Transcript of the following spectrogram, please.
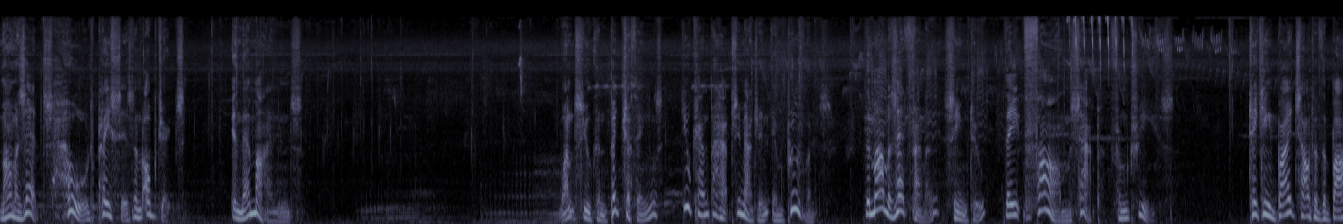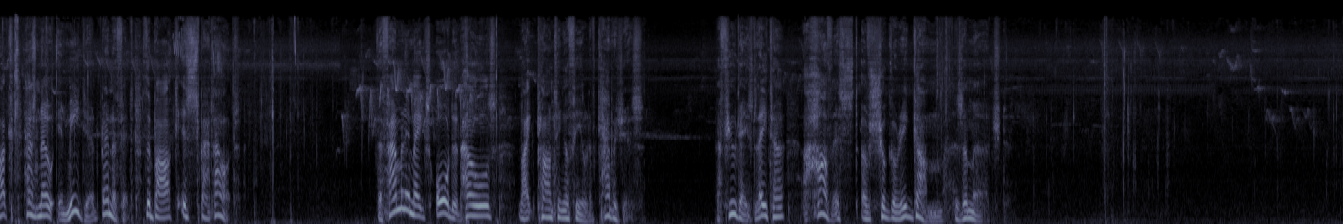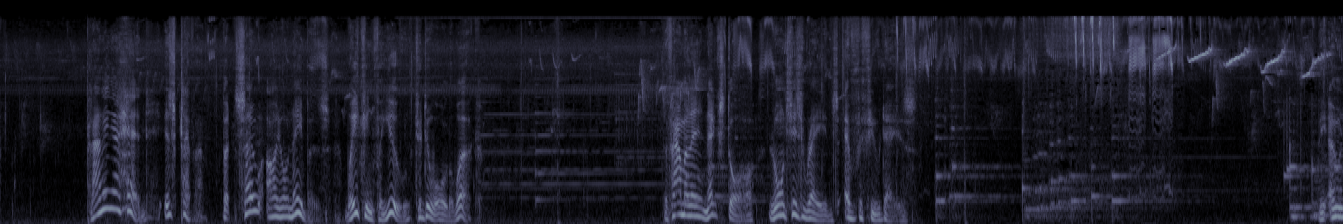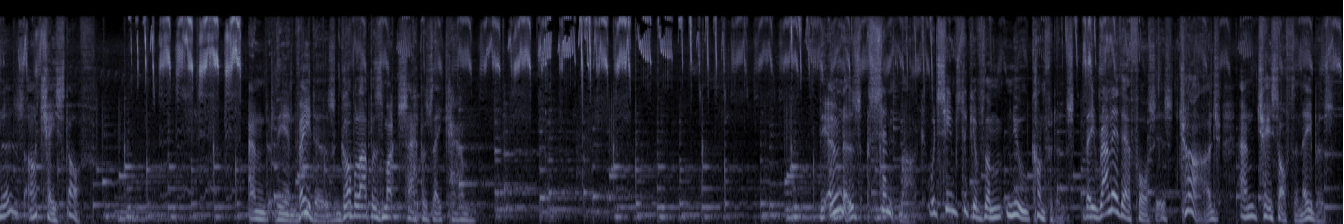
marmosets hold places and objects in their minds. Once you can picture things, you can perhaps imagine improvements. The marmoset family seem to. They farm sap from trees. Taking bites out of the bark has no immediate benefit. The bark is spat out. The family makes ordered holes like planting a field of cabbages. A few days later, a harvest of sugary gum has emerged. Planning ahead is clever, but so are your neighbours, waiting for you to do all the work. The family next door launches raids every few days. The owners are chased off. And the invaders gobble up as much sap as they can. The owners scent mark, which seems to give them new confidence. They rally their forces, charge, and chase off the neighbours.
